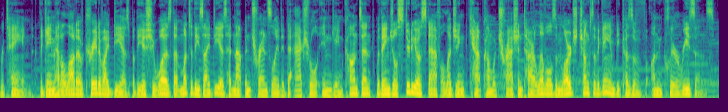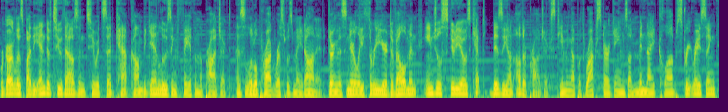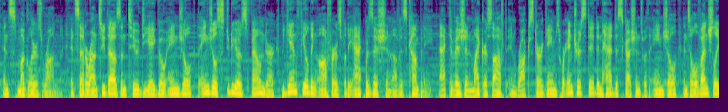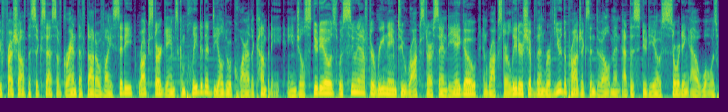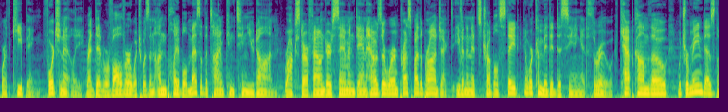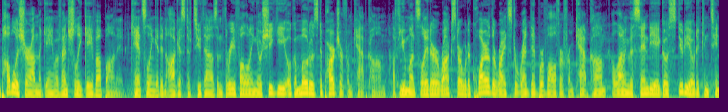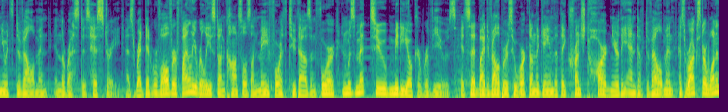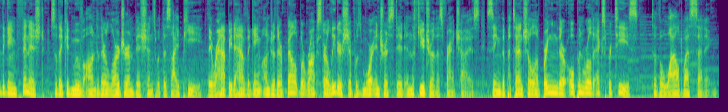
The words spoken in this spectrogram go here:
retained. The game had a lot of creative ideas, but the issue was that much of these ideas had not been translated to actual in-game content, with Angel Studio staff alleging Capcom would trash entire levels and large chunks of the game because of unclear reasons. Regardless, by the end of 2002, it said Capcom began losing faith in the project, as little progress was made on it. During this nearly three-year development, Angel Studios kept busy on other projects, teaming up with Rockstar Games on Midnight Club, Street Racing, and Smug Smuggler's Run. It said around 2002, Diego Angel, the Angel Studios founder, began fielding offers for the acquisition of his company. Activision, Microsoft, and Rockstar Games were interested and had discussions with Angel until eventually, fresh off the success of Grand Theft Auto Vice City, Rockstar Games completed a deal to acquire the company. Angel Studios was soon after renamed to Rockstar San Diego, and Rockstar leadership then reviewed the projects in development at the studio, sorting out what was worth keeping. Fortunately, Red Dead Revolver, which was an unplayable mess at the time, continued on. Rockstar founders Sam and Dan Houser were impressed by the project, even in its troubled state, and were committed to seeing it through. Capcom, though, which remained as the publisher on the game, eventually gave up on it, canceling it in August of 2003 following Yoshiki Okamoto's departure from Capcom. A few months later, Rockstar would acquire the rights to Red Dead Revolver from Capcom, allowing the San Diego studio to continue its development, and the rest is history. As Red Red Dead Revolver finally released on consoles on May 4th, 2004, and was met to mediocre reviews. It's said by developers who worked on the game that they crunched hard near the end of development, as Rockstar wanted the game finished so they could move on to their larger ambitions with this IP. They were happy to have the game under their belt, but Rockstar leadership was more interested in the future of this franchise, seeing the potential of bringing their open world expertise to the Wild West setting.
